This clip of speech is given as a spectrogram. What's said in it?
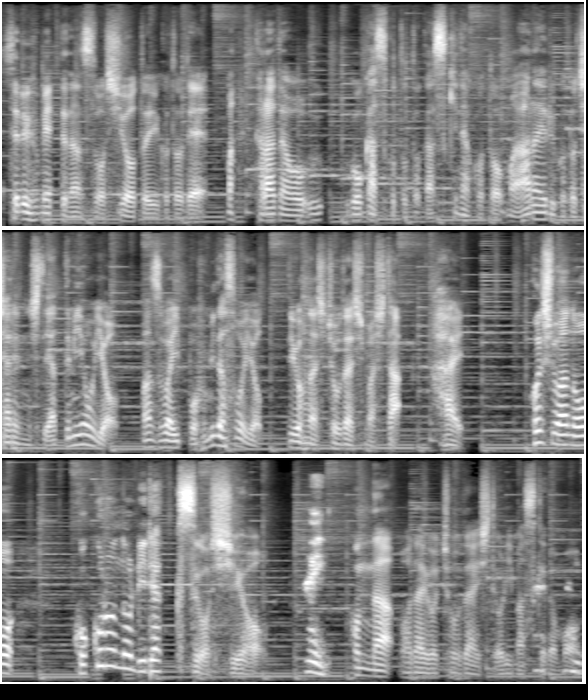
セルフメンテナンスをしようということで、まあ、体をう動かすこととか好きなこと、まあ、あらゆることをチャレンジしてやってみようよ。まずは一歩踏み出そうよっていうお話頂戴しました。はい。今週はあの、心のリラックスをしよはい、う。こんな話題を頂戴しておりますけども、はい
